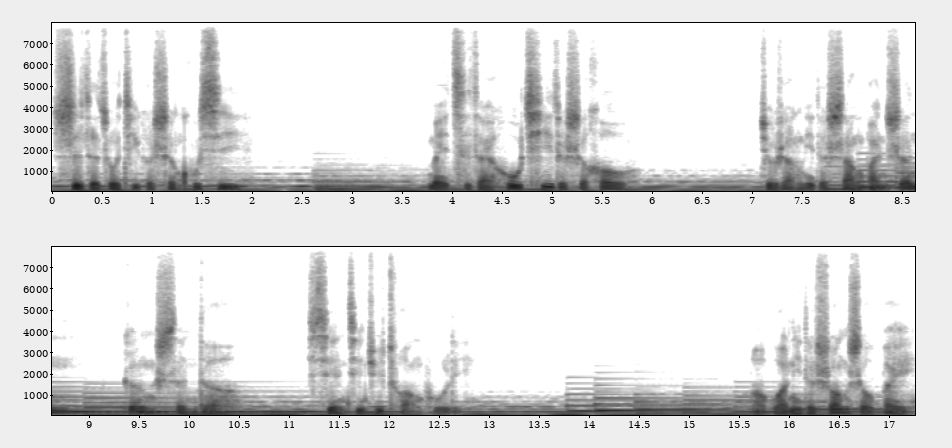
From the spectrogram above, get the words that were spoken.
试着做几个深呼吸，每次在呼气的时候，就让你的上半身更深的陷进去床铺里，包括你的双手背，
